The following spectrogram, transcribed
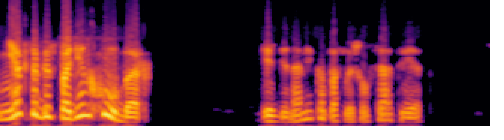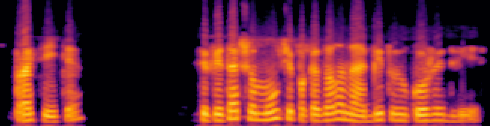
некто господин Хубер!» Из динамика послышался ответ. «Просите». Секретарша молча показала на обитую кожей дверь.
